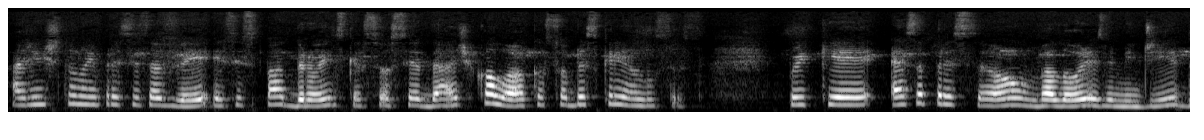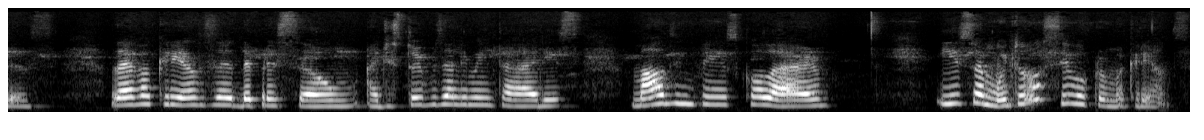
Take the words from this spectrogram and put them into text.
A gente também precisa ver esses padrões que a sociedade coloca sobre as crianças, porque essa pressão, valores e medidas leva a a depressão, a distúrbios alimentares mau desempenho escolar. E isso é muito nocivo para uma criança.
